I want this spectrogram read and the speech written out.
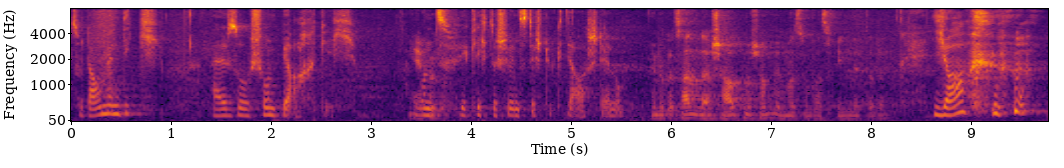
so daumendick. Also schon beachtlich. Ja, und wirklich das schönste Stück der Ausstellung. Ich würde gerade sagen, da schaut man schon, wenn man sowas findet, oder? Ja,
